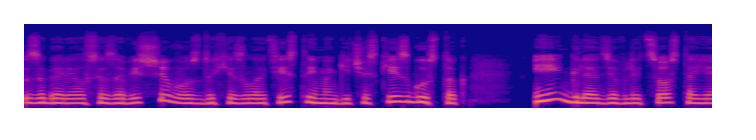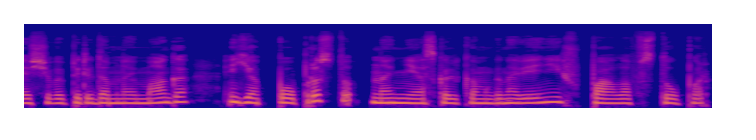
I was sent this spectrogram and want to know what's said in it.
загорелся зависший в воздухе золотистый магический сгусток, и, глядя в лицо стоящего передо мной мага, я попросту на несколько мгновений впала в ступор.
